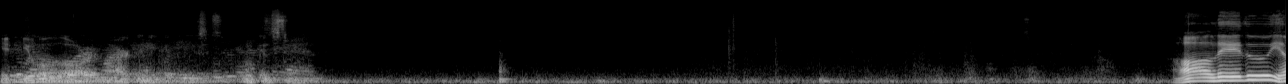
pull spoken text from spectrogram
If you, O Lord, mark iniquities, who can stand? Alleluia,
